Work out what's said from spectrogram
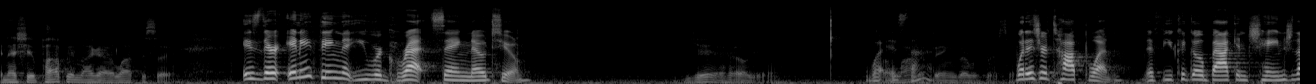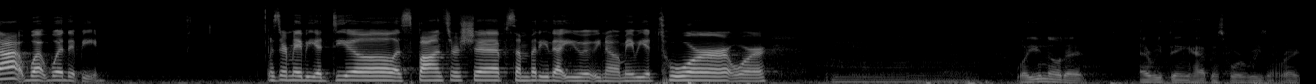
and that shit popping, I got a lot to say. Is there anything that you regret saying no to? Yeah, hell yeah. What a is that? of things I regret saying. What is your top one? If you could go back and change that, what would it be? Is there maybe a deal, a sponsorship, somebody that you, you know, maybe a tour or mm, Well, you know that everything happens for a reason, right?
